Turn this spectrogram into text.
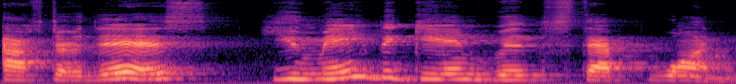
After this, you may begin with step one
